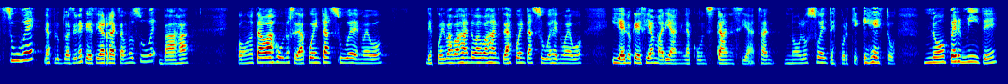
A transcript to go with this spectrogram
sube las fluctuaciones que decía Raxa, uno sube, baja, cuando uno está abajo uno se da cuenta, sube de nuevo, después vas bajando, vas bajando, te das cuenta, subes de nuevo, y es lo que decía Marian, la constancia. O sea, no lo sueltes porque es esto. No permite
